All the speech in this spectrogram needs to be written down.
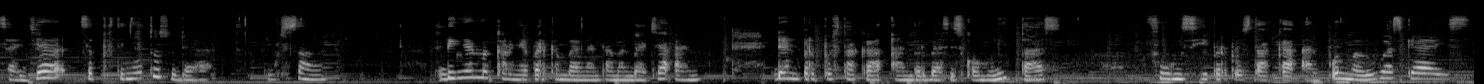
saja, sepertinya itu sudah usang. Dengan mekarnya perkembangan taman bacaan dan perpustakaan berbasis komunitas, fungsi perpustakaan pun meluas guys.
